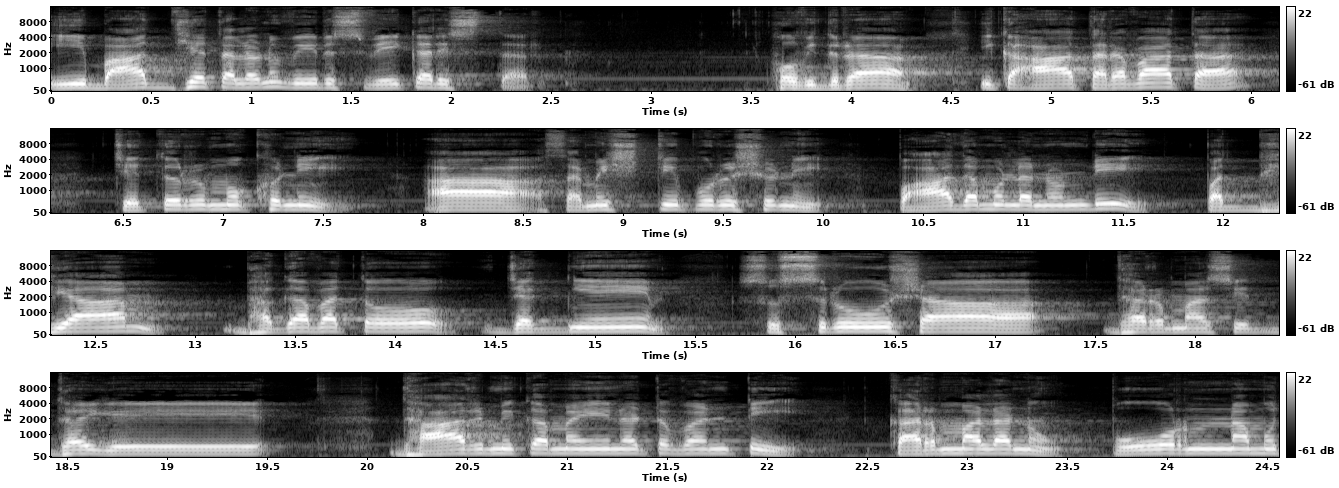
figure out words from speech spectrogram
ఈ బాధ్యతలను వీరు స్వీకరిస్తారు. ఓ విదురా ఇక ఆ తర్వాత చతుర్ముఖుని ఆ సమిష్టి పురుషుని పాదముల నుండి పద్భ్యాం భగవతో జజ్ఞే శుశ్రూష ధర్మసిద్ధయే. ధార్మికమైనటువంటి కర్మలను పూర్ణము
